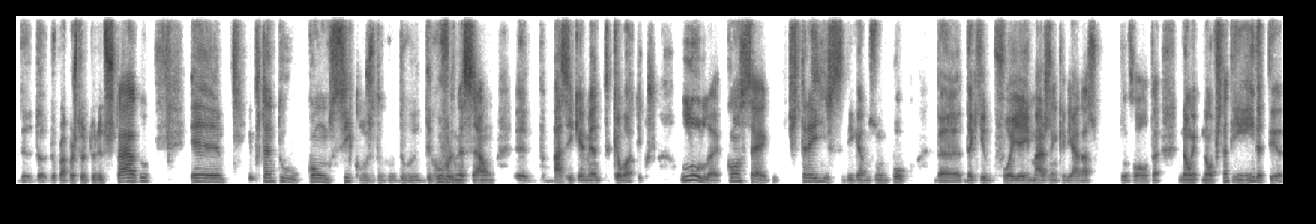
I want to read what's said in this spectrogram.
do, do, do própria estrutura do Estado uh, e, portanto, com ciclos de, de governação basicamente caóticos. Lula consegue extrair-se, digamos, um pouco da, daquilo que foi a imagem criada à sua volta, não, não obstante ainda ter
